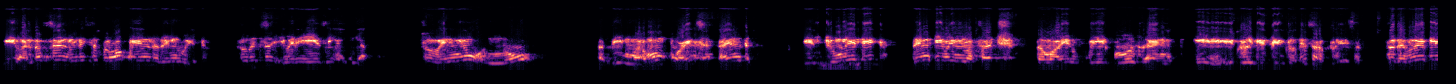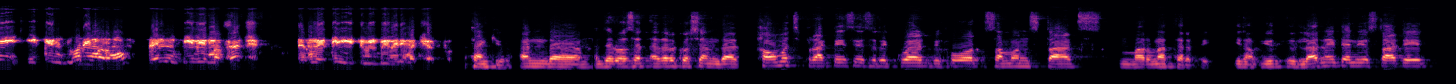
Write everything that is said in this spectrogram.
you understand where is a block and remove it. So it's a very easy idea. So when you know the marmam points and you stimulate it, then give a massage, the vayu will goes and it will get into the circulation. So definitely you can do the marmam, then give a massage, definitely it will be very much helpful. Thank you. And uh, there was another question that how much practice is required before someone starts marma therapy? You know, you, you learn it and you start it,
